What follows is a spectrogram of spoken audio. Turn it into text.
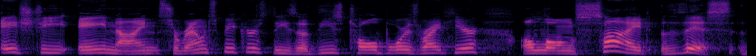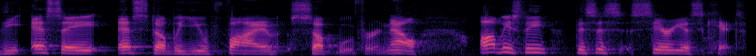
HT-A9 surround speakers. These are these tall boys right here, alongside this, the SA SW5 subwoofer. Now, Obviously, this is serious kit.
